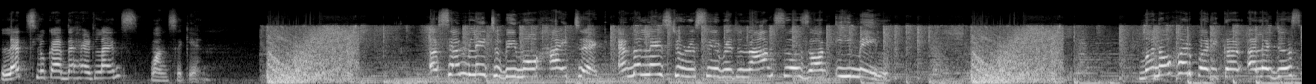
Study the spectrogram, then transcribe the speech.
Let's look at the headlines once again. Assembly to be more high-tech. MLAs to receive written answers on email. Manohar Parrikar alleges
